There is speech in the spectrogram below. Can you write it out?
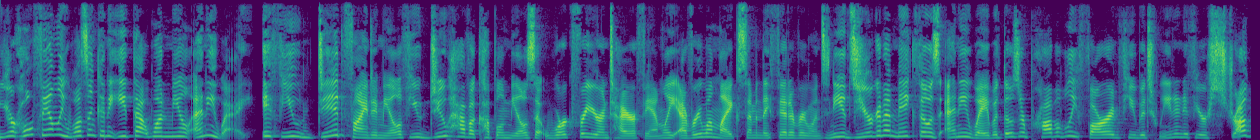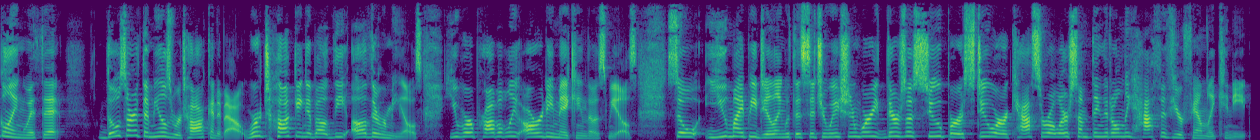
your whole family wasn't going to eat that one meal anyway. If you did find a meal, if you do have a couple meals that work for your entire family, everyone likes them and they fit everyone's needs, you're going to make those anyway, but those are probably far and few between and if you're struggling with it, those aren't the meals we're talking about. We're talking about the other meals. You were probably already making those meals. So you might be dealing with a situation where there's a soup or a stew or a casserole or something that only half of your family can eat.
